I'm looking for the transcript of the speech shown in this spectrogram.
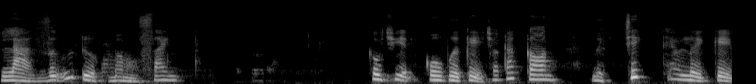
là giữ được mầm xanh. Câu chuyện cô vừa kể cho các con được trích theo lời kể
